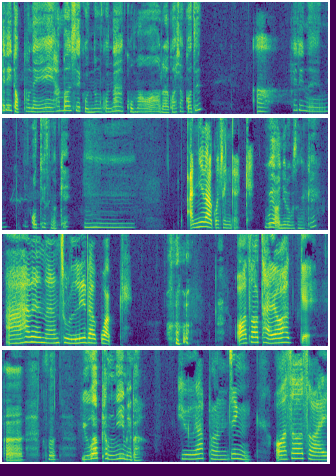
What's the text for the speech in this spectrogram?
혜리 덕분에 한 번씩 웃는구나. 고마워. 라고 하셨거든? 어, 혜리는 어떻게 생각해? 음, 아니라고 생각해. 왜 아니라고 생각해? 아, 하루는 졸리라고 할게. 어서 자요 할게. 아, 그러면 유아평님 해봐. 유야 번징 어서 자,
